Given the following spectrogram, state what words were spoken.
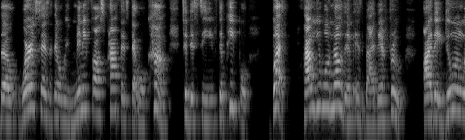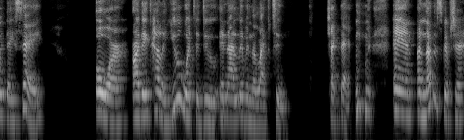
the word says that there will be many false prophets that will come to deceive the people. But how you will know them is by their fruit. Are they doing what they say? Or are they telling you what to do and not living the life too? Check that. and another scripture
